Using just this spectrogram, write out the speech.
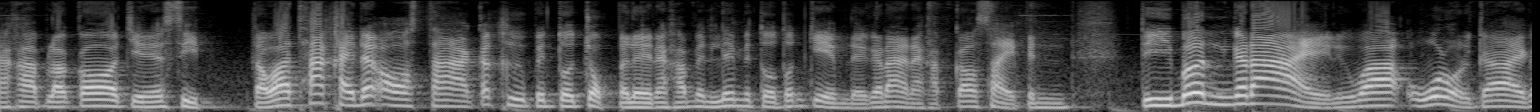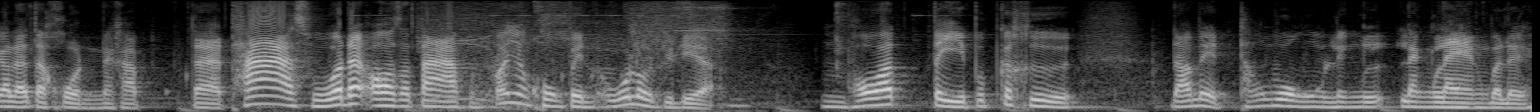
นะครับแล้วก็เจเนซิตแต่ว่าถ้าใครได้ออสตาก็คือเป็นตัวจบไปเลยนะครับเป็นเล่นเป็นตัวต้นเกมเลยก็ได้นะครับก็ใส่เป็นตีเบิลก็ได้หรือว่าโอเวอร์โหลดก็ได้ก็แล้วแต่คนนะครับแต่ถ้าสมมติว่าได้ออสตาผมก็ยังคงเป็นโอเวอร์โหลดอยู่เดียวเพราะว่าตีปุ๊บก็คือดาเมจทั้งวงแรงๆไปเลย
